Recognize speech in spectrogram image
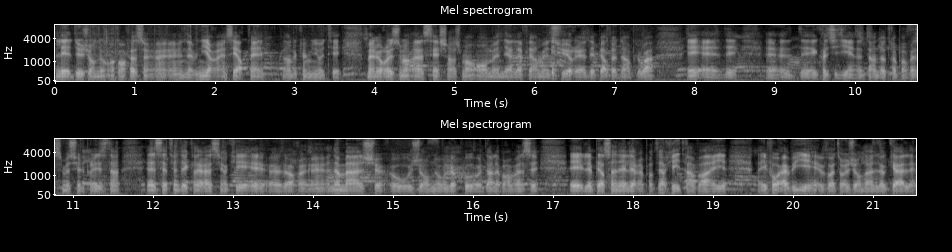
Les deux journaux vont faire un, avenir incertain dans la communauté. Malheureusement, ces changements ont mené à la fermeture et à des pertes d'emplois et des, euh, des, quotidiens dans notre province. Monsieur le Président, c'est une déclaration qui est alors un hommage aux journaux locaux dans la province et le personnel et les reporters qui y travaillent. Il faut appuyer votre journal local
